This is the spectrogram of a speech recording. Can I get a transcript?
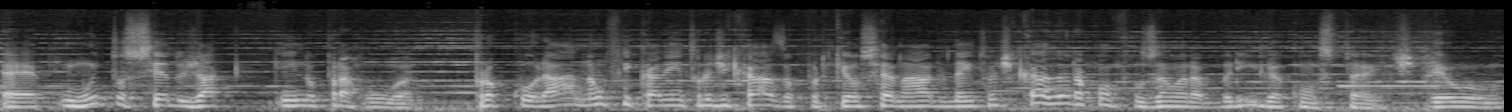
é, muito cedo já indo para rua, procurar não ficar dentro de casa, porque o cenário dentro de casa era confusão, era briga constante. Eu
